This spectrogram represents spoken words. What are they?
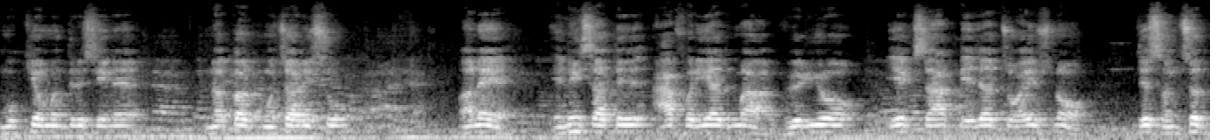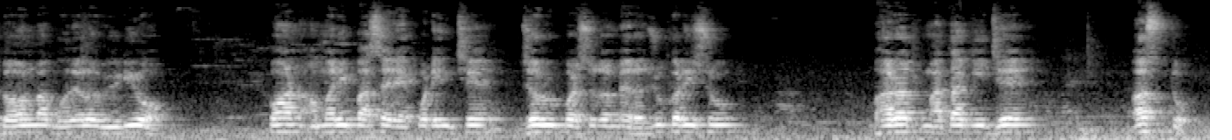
મુખ્યમંત્રીશ્રીને નકલ પહોંચાડીશું. અને એની સાથે આ ફરિયાદમાં વીડિયો એક સાત બે હજાર ચોવીસનો જે સંસદ ભવનમાં બોલેલો વીડિયો પણ અમારી પાસે રેકોર્ડિંગ છે. જરૂર પડશે તો અમે રજૂ કરીશું. ભારત માતા કી જય. અસ્તુ.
